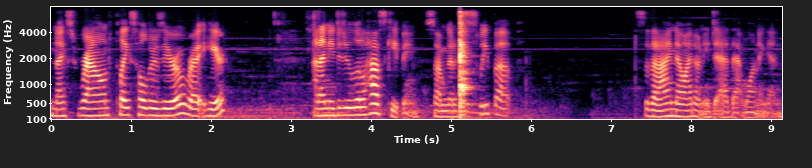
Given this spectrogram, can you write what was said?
nice round placeholder 0 right here, and I need to do a little housekeeping. So I'm going to sweep up so that I know I don't need to add that one again.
